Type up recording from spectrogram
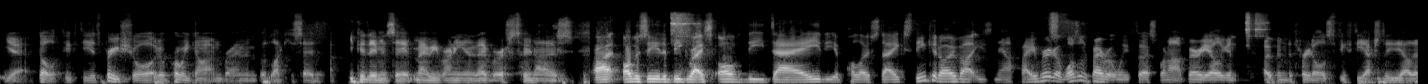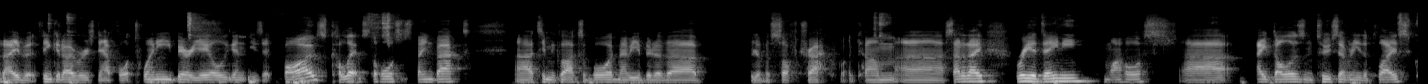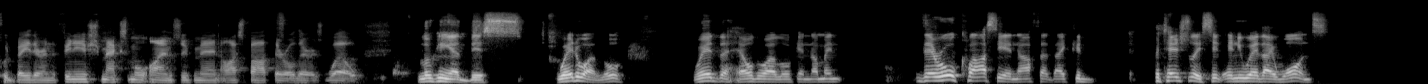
Yeah, dollar fifty. It's pretty short. It'll probably go out in Bremen, but like you said, you could even see it maybe running in an Everest. Who knows? All right. Obviously, the big race of the day, the Apollo Stakes. Think it over is now favourite. It wasn't favourite when we first went up. Very elegant opened to three dollars fifty actually the other day, but think it over is now four twenty. Very elegant is at fives. Colette's the horse that's been backed. Uh, Timmy Clark's aboard. Maybe a bit of a bit of a soft track come uh, Saturday. Riadini, my horse, uh, eight dollars and two seventy the place could be there in the finish. Maximal, I am Superman, Ice Bath, they're all there as well. Looking at this, where do I look? Where the hell do I look? And I mean, they're all classy enough that they could potentially sit anywhere they want,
